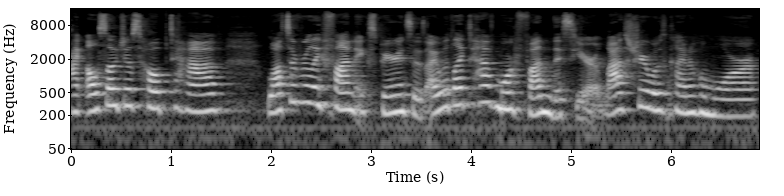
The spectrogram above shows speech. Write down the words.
I also just hope to have lots of really fun experiences. I would like to have more fun this year. Last year was kind of a more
